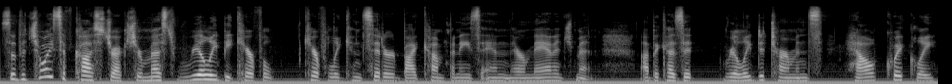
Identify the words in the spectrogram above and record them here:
So the choice of cost structure must really be careful, carefully considered by companies and their management uh, because it really determines how quickly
